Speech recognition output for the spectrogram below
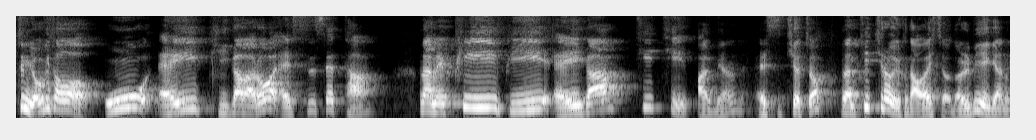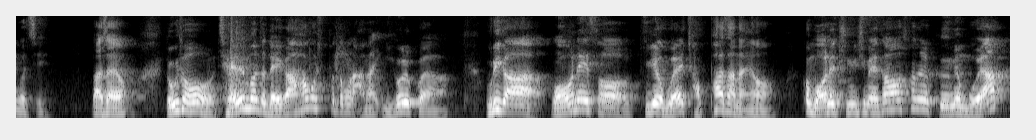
지금 여기서 OAB가 바로 S 세타, 그 다음에 PBA가 TT, 아, 미안, ST였죠? 그 다음 TT라고 이렇게 나와 있죠. 넓이 얘기하는 거지. 맞아요. 여기서 제일 먼저 내가 하고 싶었던 건 아마 이걸 거야. 우리가 원에서 두 개가 뭐야? 접하잖아요. 그럼 원의 중심에서 선을 그으면 뭐야?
